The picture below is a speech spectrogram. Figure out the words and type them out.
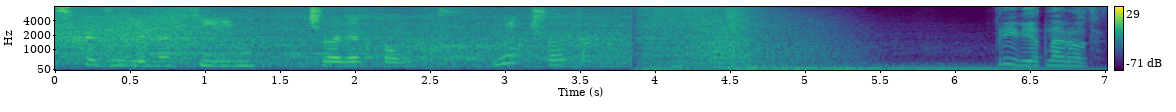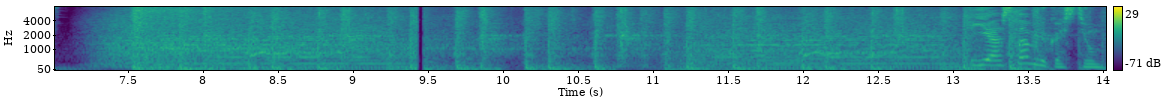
Сходили на фильм «Человек-паук». Ничего так. Привет, народ! Я оставлю костюм.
